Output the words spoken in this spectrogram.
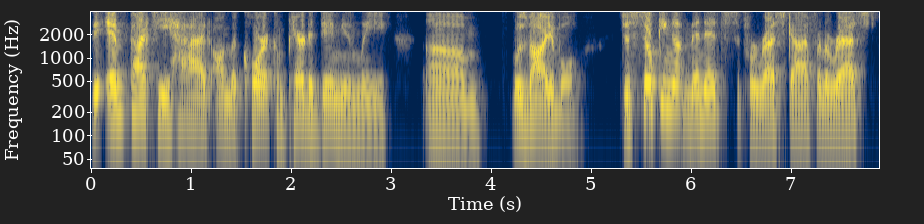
the impact he had on the court compared to Damian Lee um, was valuable just soaking up minutes for rest guy for the rest.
